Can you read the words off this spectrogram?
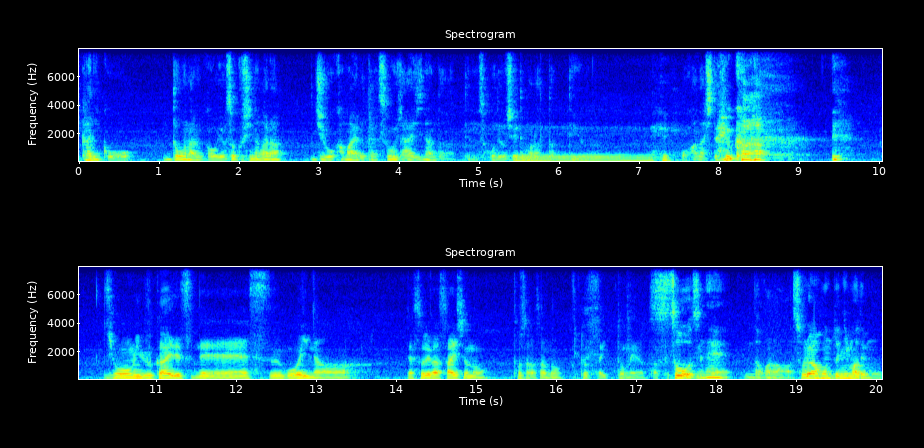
かにこうどうなるかを予測しながら銃を構えるっていうのはすごい大事なんだなっていうのをそこで教えてもらったっていうお話というか。興味深いですね。すごいな。それが最初の登坂さんの取った一投目だったってことそうですね。だからそれは本当に今でも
